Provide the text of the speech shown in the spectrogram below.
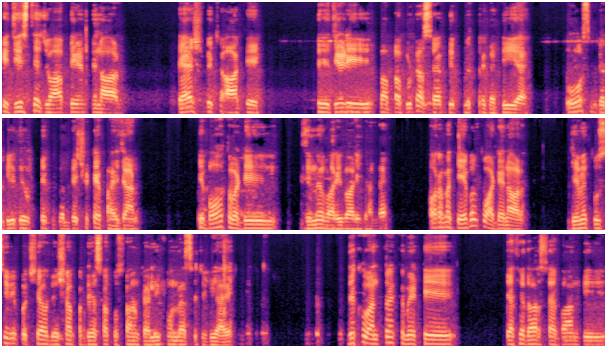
ਕਿ ਜਿਸ ਤੇ ਜਵਾਬ ਦੇਣ ਦੇ ਨਾਲ ਦੇਸ਼ ਵਿੱਚ ਆ ਕੇ ਤੇ ਜਿਹੜੀ ਬਾਬਾ ਬੁੱਢਾ ਸਾਹਿਬ ਦੀ ਪਵਿੱਤਰ ਗੱਦੀ ਹੈ, ਉਸ ਗੱਦੀ ਦੇ ਉੱਤੇ ਇੱਕ ਬੰਦੇ ਛਿੱਟੇ ਪਾਏ ਜਾਣ। ਇਹ ਬਹੁਤ ਵੱਡੀ ਜ਼ਿੰਮੇਵਾਰੀ ਵਾਲੀ ਗੱਲ ਹੈ। ਔਰ ਮੈਂ ਕੇਵਲ ਤੁਹਾਡੇ ਨਾਲ, ਜਿਵੇਂ ਤੁਸੀਂ ਵੀ ਪੁੱਛਿਆ ਉਦੇਸ਼ਾਂ ਪ੍ਰਦੇਸ਼ਾਂ ਤੋਂ ਸਾਨੂੰ ਟੈਲੀਫੋਨ ਮੈਸੇਜ ਵੀ ਆਏ। ਦੇਖੋ, ਅੰਤਰ ਕਮੇਟੀ ਜਥੇਦਾਰ ਸਾਹਿਬਾਨ ਦੀ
